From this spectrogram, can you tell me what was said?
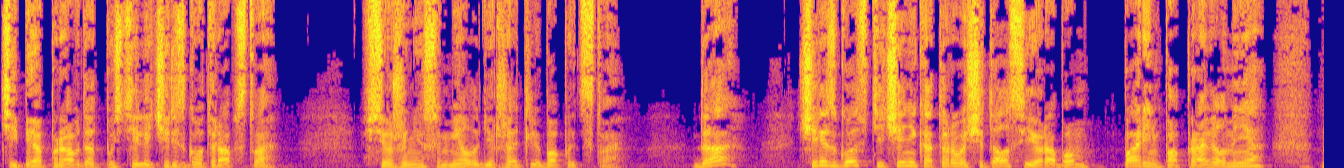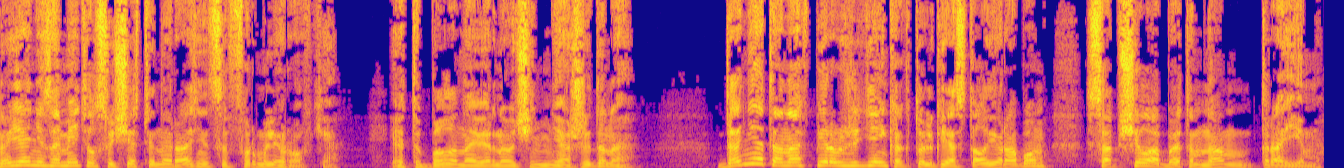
«Тебя правда отпустили через год рабства?» Все же не сумел удержать любопытство. «Да, через год, в течение которого считался ее рабом. Парень поправил меня, но я не заметил существенной разницы в формулировке». Это было, наверное, очень неожиданно. Да нет, она в первый же день, как только я стал ее рабом, сообщила об этом нам троим.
